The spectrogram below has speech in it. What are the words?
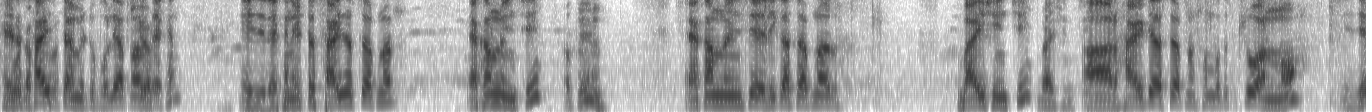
হ্যাঁ, এটা সাইজটা আমি একটু বলি আপনারা দেখেন এই যে দেখেন এটা সাইজ আছে আপনার একান্ন ইঞ্চি। ওকে। একান্ন ইঞ্চি এদিকে আছে আপনার বাইশ ইঞ্চি। বাইশ ইঞ্চি। আর হাইটে আছে আপনার সম্ভবত চুয়ান্ন। এই যে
